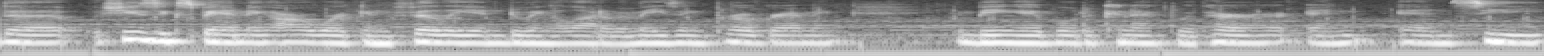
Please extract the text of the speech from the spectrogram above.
the she's expanding our work in Philly and doing a lot of amazing programming, and being able to connect with her and and see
